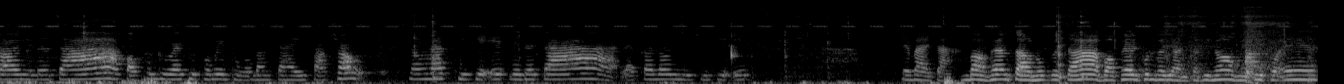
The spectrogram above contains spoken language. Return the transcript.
น้อยนี่เด้อจ้า ขอบคุณทุกไลค์ทุกคอมเมนต์ทุกกำลังใจ ฝากช่องน้องนัด TKS นี่เด้อจ้า แล้วก็น้องยู TKS ำบ๊ายบายจ้ะ บ่าวแพนสาวนกเลยจ้าบ่าวแพนคนขยันกับพี่น้องมีที่พอแอร์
